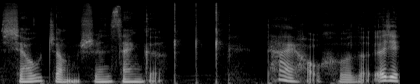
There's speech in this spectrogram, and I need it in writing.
小掌声三个，太好喝了，而且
